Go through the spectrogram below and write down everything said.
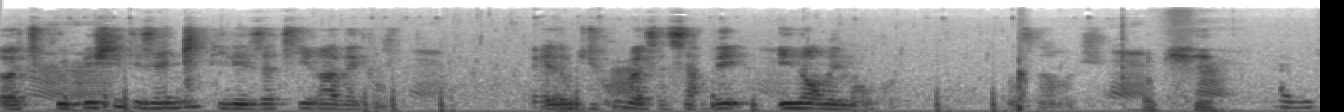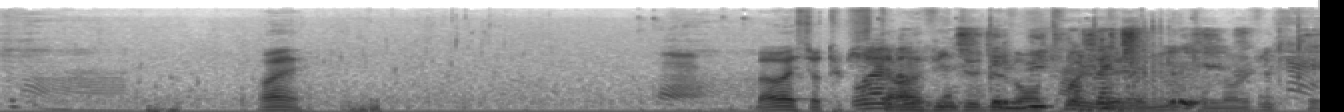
euh, tu peux pêcher tes ennemis puis les attirer avec. en fait. Et donc du coup, bah, ça servait énormément. Quoi, dans un rush. Ok. Ah. Ouais. Bah ouais, surtout que si Ouais, t'as bah, un vide c'était le devant but, toi, en le fait. l'ennemi tombe dans le vide quoi.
